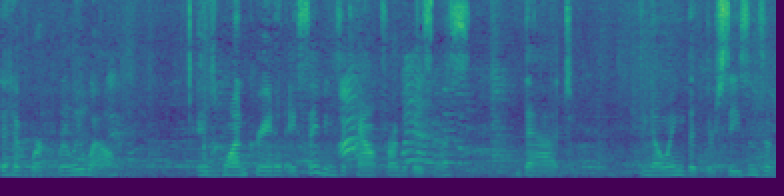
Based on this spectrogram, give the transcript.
that have worked really well is one created a savings account for the business that knowing that there's seasons of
